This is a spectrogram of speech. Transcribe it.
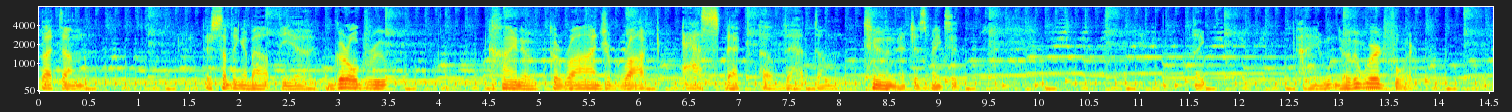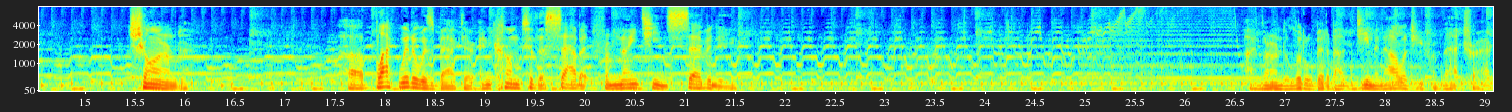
but um, there's something about the uh, girl group kind of garage rock aspect of that um, tune that just makes it like I don't know the word for it. Charmed. Uh, Black Widow is back there and come to the Sabbath from 1970. Learned a little bit about demonology from that track.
